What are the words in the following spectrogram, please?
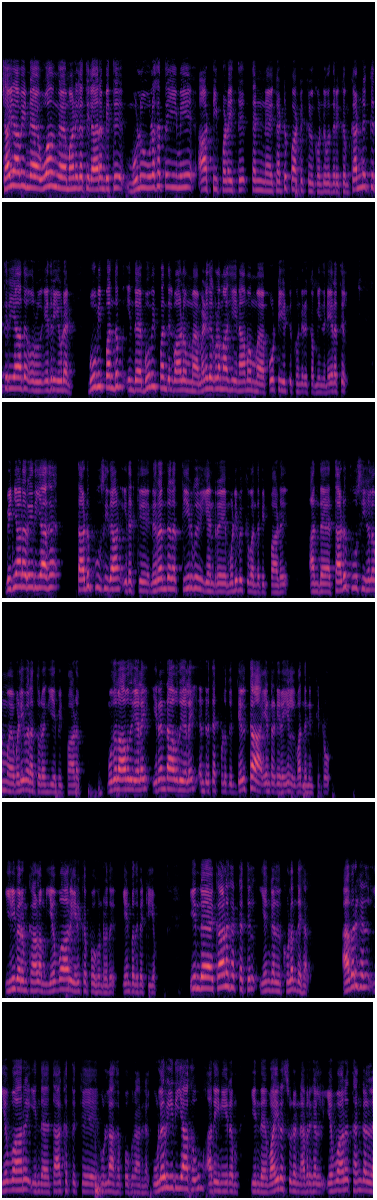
சைனாவின் உவாங் மாநிலத்தில் ஆரம்பித்து முழு உலகத்தையுமே ஆட்டி படைத்து தன் கட்டுப்பாட்டுக்குள் கொண்டு வந்திருக்கும் கண்ணுக்கு தெரியாத ஒரு எதிரியுடன் பூமி பந்தும் இந்த பூமி பந்தில் வாழும் மனிதகுலமாகிய நாமும் போட்டியிட்டுக் கொண்டிருக்கும் இந்த நேரத்தில் விஞ்ஞான ரீதியாக தடுப்பூசிதான் இதற்கு நிரந்தர தீர்வு என்று முடிவுக்கு வந்த பிற்பாடு அந்த தடுப்பூசிகளும் வெளிவர தொடங்கிய பிற்பாடு முதலாவது இலை இரண்டாவது இலை என்று தற்பொழுது டெல்டா என்ற நிலையில் வந்து நிற்கின்றோம். இனிவரும் காலம் எவ்வாறு இருக்கப் போகின்றது என்பது பற்றியும் இந்த காலகட்டத்தில் எங்கள் குழந்தைகள் அவர்கள் எவ்வாறு இந்த தாக்கத்துக்கு உள்ளாக போகிறார்கள்? உள ரீதியாகவும் அதே நேரம் இந்த வைரஸுடன் அவர்கள் எவ்வாறு தங்கள்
